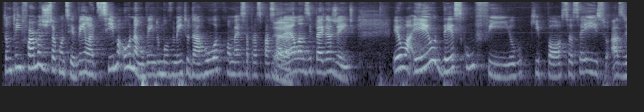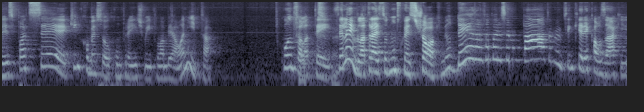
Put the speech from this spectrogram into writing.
Então tem formas disso acontecer. Vem lá de cima ou não. Vem do movimento da rua, começa para as passarelas é. e pega a gente. Eu, eu desconfio que possa ser isso. Às vezes pode ser. Quem começou com preenchimento labial? Anitta. Quanto ela tem? Você lembra lá atrás? Todo mundo ficou em choque? Meu Deus, ela tá parecendo um pato. Sem querer causar aqui,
